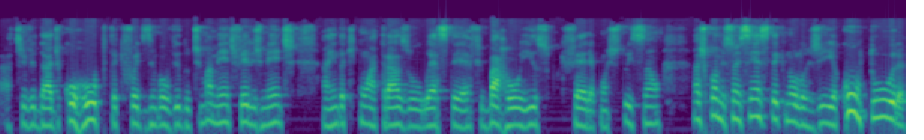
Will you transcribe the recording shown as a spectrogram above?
atividade corrupta que foi desenvolvida ultimamente. Felizmente, ainda que com atraso, o STF barrou isso, porque fere a Constituição. As comissões Ciência e Tecnologia, Cultura,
